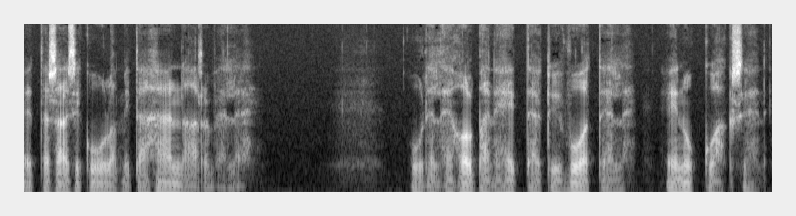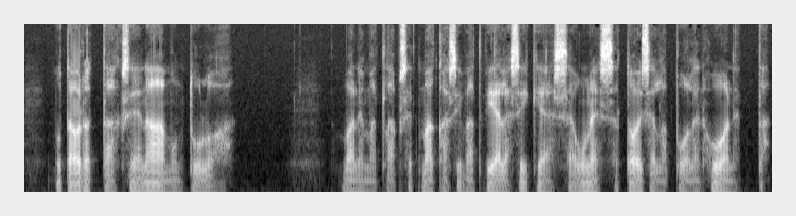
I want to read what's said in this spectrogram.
että saisi kuulla mitä hän arvelee. Uudelleen Holpainen heittäytyi vuoteelle, ei nukkuakseen, mutta odottaakseen aamun tuloa. Vanhemmat lapset makasivat vielä sikeässä unessa toisella puolen huonetta.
